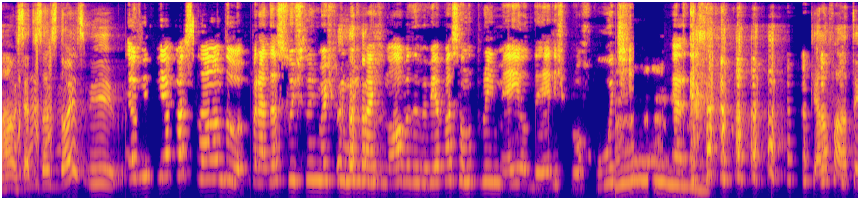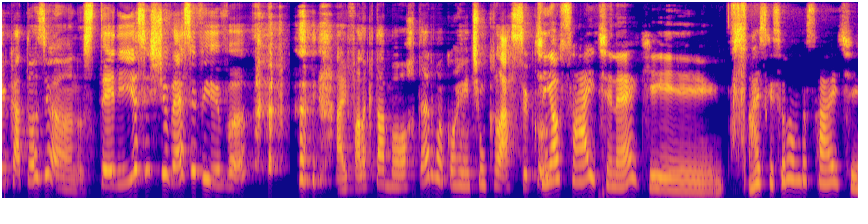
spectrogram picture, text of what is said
Não, isso é dos anos 2000. Eu vivia passando, pra dar susto nos meus primos mais novos, eu vivia passando pro e-mail deles, pro Orkut. Que ela fala, tenho 14 anos. Teria se estivesse viva. Aí fala que tá morta. Era uma corrente, um clássico. Tinha o site, né? Que. Ah, esqueci o nome do site.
